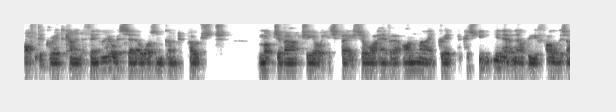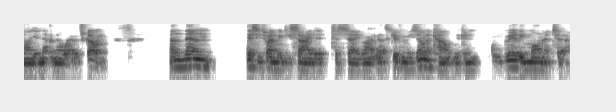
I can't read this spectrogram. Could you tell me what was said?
off the grid kind of thing. And I always said I wasn't going to post much about G or his face or whatever on my grid because you, you never know who your followers are, you never know where it's going. And then this is when we decided to say, right, let's give him his own account. We can really monitor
